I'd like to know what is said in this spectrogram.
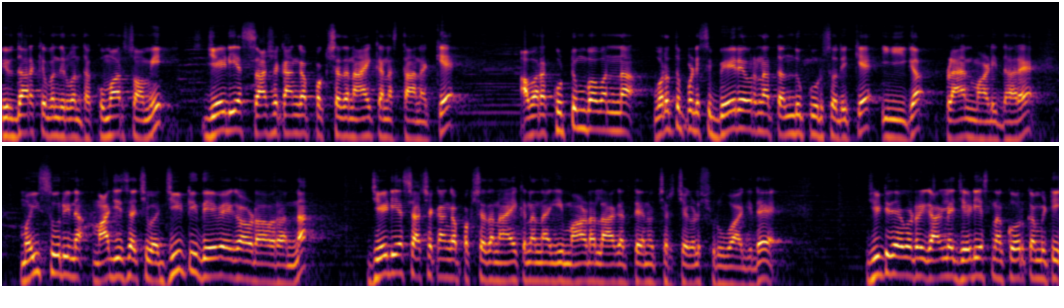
ನಿರ್ಧಾರಕ್ಕೆ ಬಂದಿರುವಂಥ ಕುಮಾರಸ್ವಾಮಿ ಜೆ ಡಿ ಎಸ್ ಶಾಸಕಾಂಗ ಪಕ್ಷದ ನಾಯಕನ ಸ್ಥಾನಕ್ಕೆ ಅವರ ಕುಟುಂಬವನ್ನು ಹೊರತುಪಡಿಸಿ ಬೇರೆಯವ್ರನ್ನ ತಂದು ಕೂರಿಸೋದಕ್ಕೆ ಈಗ ಪ್ಲ್ಯಾನ್ ಮಾಡಿದ್ದಾರೆ. ಮೈಸೂರಿನ ಮಾಜಿ ಸಚಿವ ಜಿ ಟಿ ದೇವೇಗೌಡ ಅವರನ್ನು ಜೆ ಡಿ ಎಸ್ ಶಾಸಕಾಂಗ ಪಕ್ಷದ ನಾಯಕನನ್ನಾಗಿ ಮಾಡಲಾಗತ್ತೆ ಅನ್ನೋ ಚರ್ಚೆಗಳು ಶುರುವಾಗಿದೆ. ಜಿ ಟಿ ದೇವೇಗೌಡರು ಈಗಾಗಲೇ ಜೆ ಡಿ ಎಸ್ನ ಕೋರ್ ಕಮಿಟಿ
